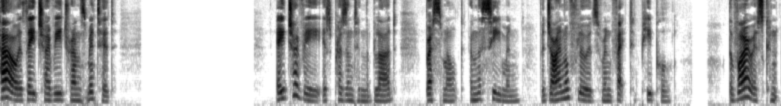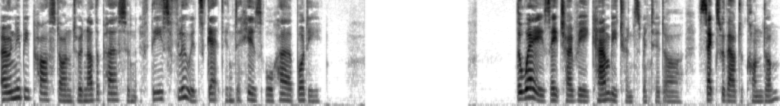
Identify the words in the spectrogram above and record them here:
How is HIV transmitted? HIV is present in the blood, breast milk, and the semen, vaginal fluids of infected people. The virus can only be passed on to another person if these fluids get into his or her body. The ways HIV can be transmitted are sex without a condom,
